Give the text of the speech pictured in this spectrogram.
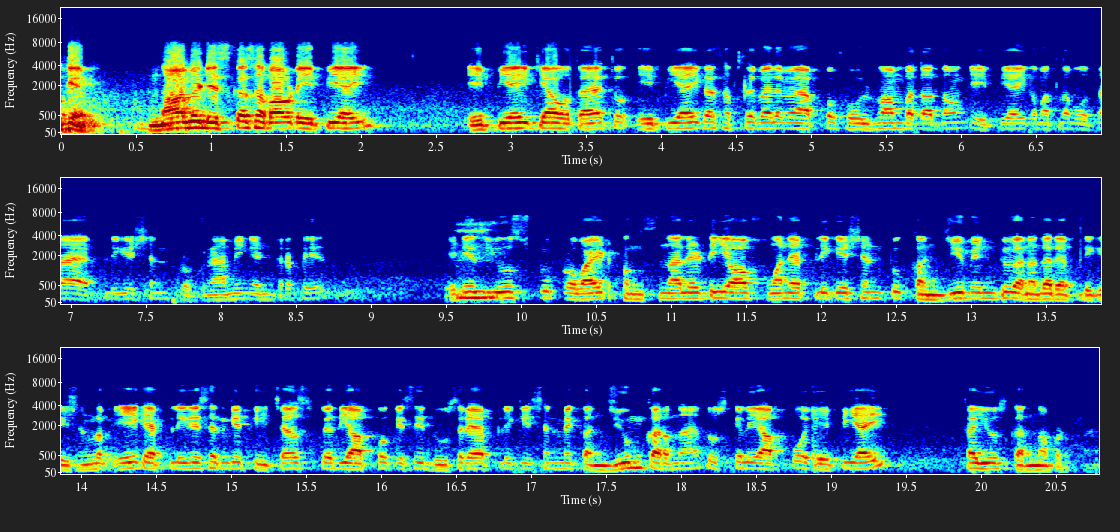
Okay now we discuss about API API क्या होता है? तो एपीआई का सबसे पहले मैं आपको फुल फॉर्म बताता हूँ कि एपीआई का मतलब होता है application programming interface it is use to provide functionality of one application to consume in to another application मतलब एक एप्लीकेशन के फीचर्स को यदि आपको किसी दूसरे एप्लीकेशन में कंज्यूम करना है तो उसके लिए आपको एपीआई का यूज़ करना पड़ता है।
